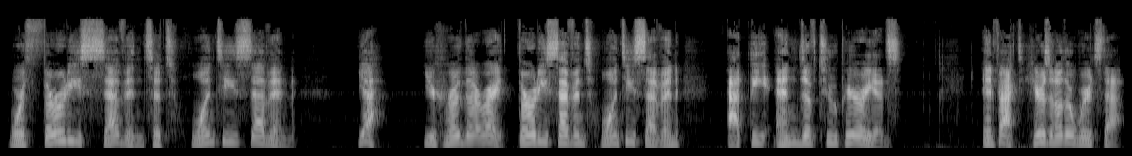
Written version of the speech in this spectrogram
were 37 to 27. Yeah, you heard that right. 37 27 at the end of two periods. In fact, here's another weird stat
